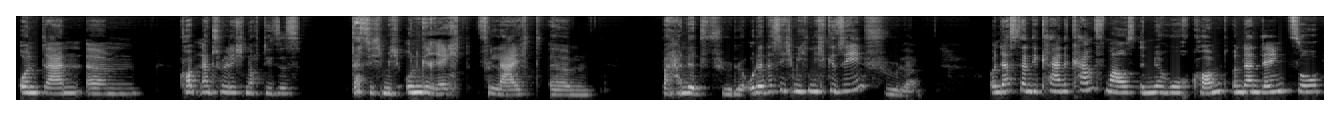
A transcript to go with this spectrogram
Und dann ähm, kommt natürlich noch dieses, dass ich mich ungerecht vielleicht ähm, behandelt fühle oder dass ich mich nicht gesehen fühle. Und dass dann die kleine Kampfmaus in mir hochkommt und dann denkt so,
